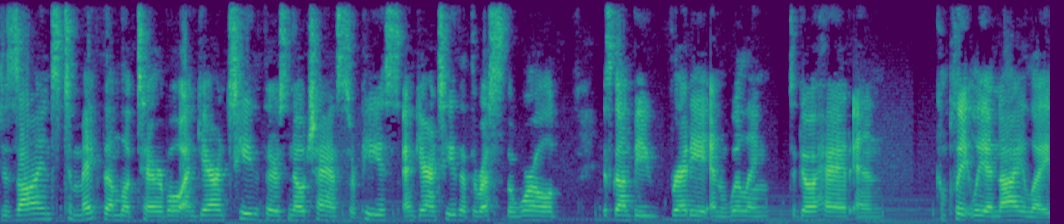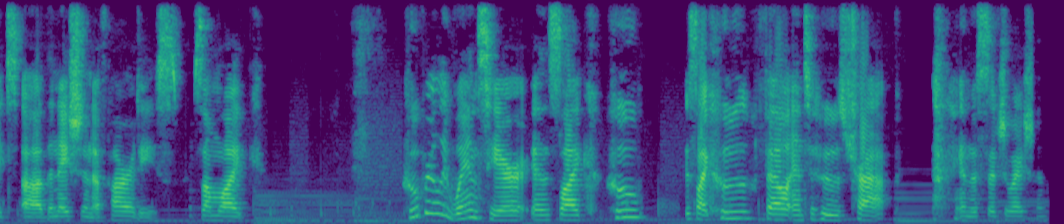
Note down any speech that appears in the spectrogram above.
designed to make them look terrible and guarantee that there's no chance for peace and guarantee that the rest of the world is going to be ready and willing to go ahead and completely annihilate uh, the nation of Paradis. So I'm like, who really wins here? And it's like, who it's like who fell into whose trap in this situation.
